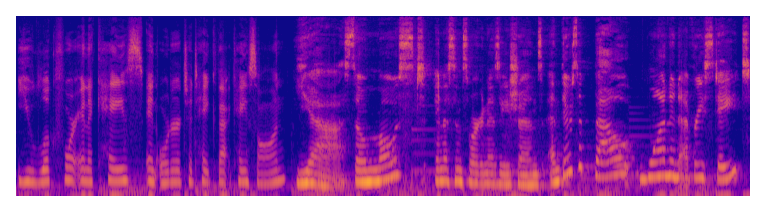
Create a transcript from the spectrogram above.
you look for in a case in order to take that case on? Yeah, so most innocence organizations, and there's about one in every state,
